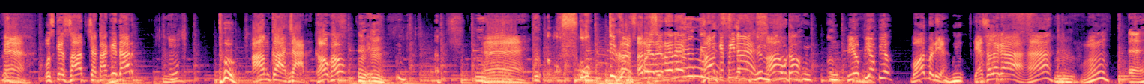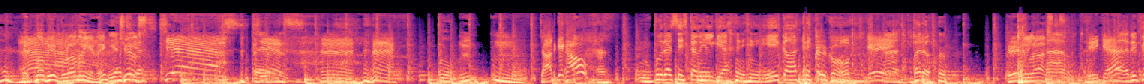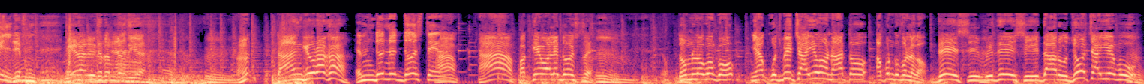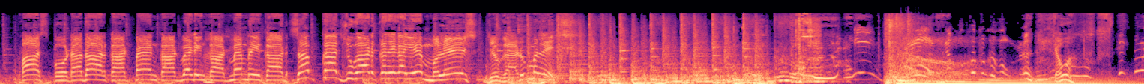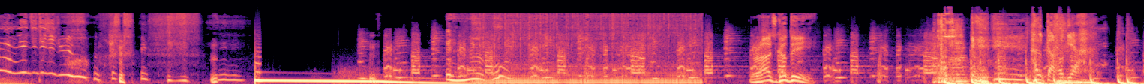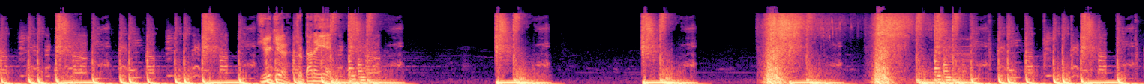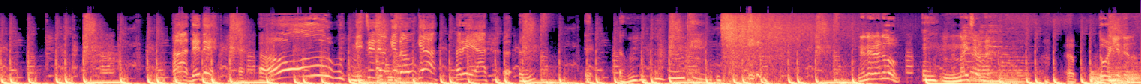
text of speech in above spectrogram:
उसके साथ चटाकेदार थू, आम का अचार। खाओ खाओ। हाँ। अरे अरे अरे अरे, खा के पीना है। हाँ उठाओ। पियो पियो पियो। बहुत बढ़िया। कैसा लगा हाँ? इतना भी बुरा नहीं है नहीं? Cheers. चीयर्स चीयर्स चाट के खाओ। पूरा सिस्टम हिल गया। एक और एक और। ओके हाँ, भरो। एक गिलास। ठीक है? रिफिल रिफिल मेरा भी खत्म कर दिया। हाँ? टांग क्यों रखा? हम दोनों दोस्त हैं। हाँ हाँ पक्के वाले दोस्त है। तुम लोगों को यहाँ कुछ भी चाहिए हो ना तो अपन को फ़ोन लगाओ। देसी विदेशी दारू जो चाहिए वो। Passport Aadhaar card PAN card wedding card memory card सबका जुगाड़ करेगा ये मलेश। जुगाड़ू मलेश। क्या हुआ? राजगद्दी। हल्का हो गया। ये क्या? है छोटा नहीं है। हाँ दे दे। ओ, नीचे जाके नाऊं क्या? अरे यार नहीं नहीं रहने दो। नहीं चाहिए मैं दो इडली देना।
